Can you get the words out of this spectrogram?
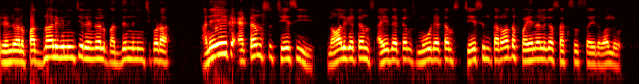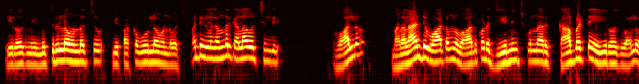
రెండు వేల పద్నాలుగు నుంచి రెండు వేల పద్దెనిమిది నుంచి కూడా అనేక అటెంప్ట్స్ చేసి నాలుగు అటెంప్ట్స్ ఐదు అటెంప్ట్స్ మూడు అటెంప్ట్స్ చేసిన తర్వాత ఫైనల్గా సక్సెస్ అయిన వాళ్ళు ఈరోజు మీ మిత్రుల్లో ఉండొచ్చు మీ పక్క ఊర్లో ఉండవచ్చు. అంటే వీళ్ళందరికీ ఎలా వచ్చింది? వాళ్ళు మనలాంటి ఓటములు వారు కూడా జీర్ణించుకున్నారు కాబట్టే ఈరోజు వాళ్ళు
